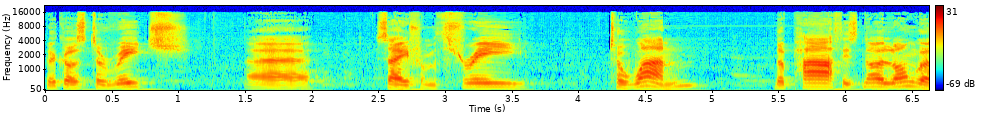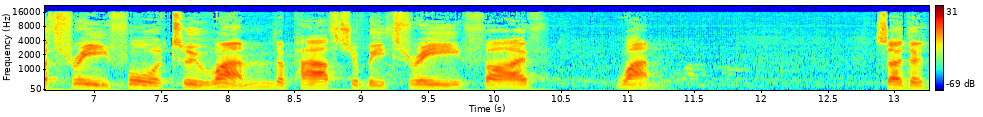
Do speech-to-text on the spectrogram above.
Because to reach, uh, say, from 3 to 1, the path is no longer 3, 4, 2, 1. The path should be 3, 5, 1. So the,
